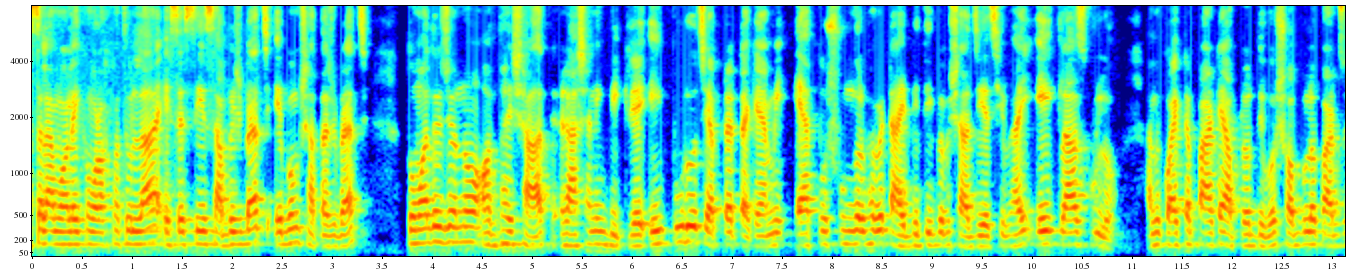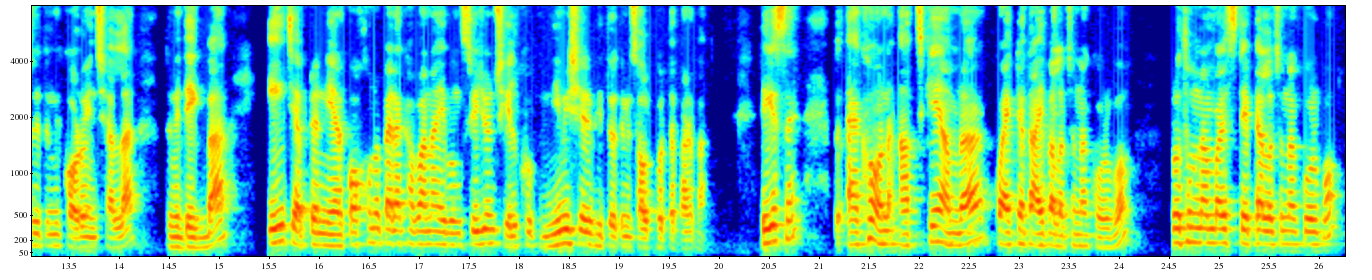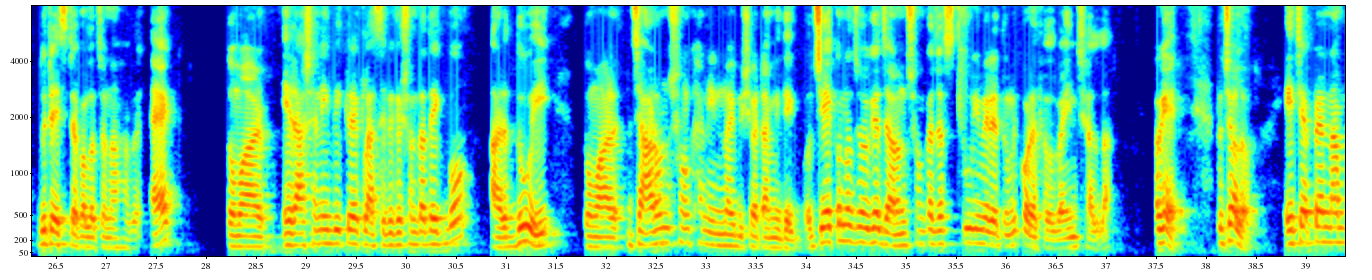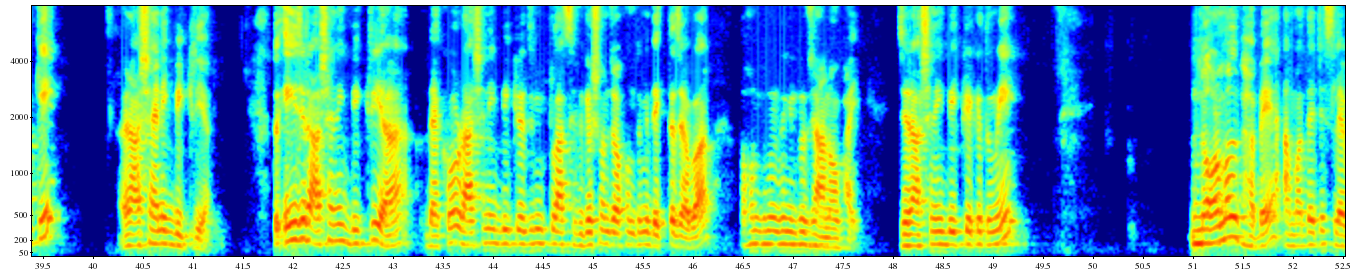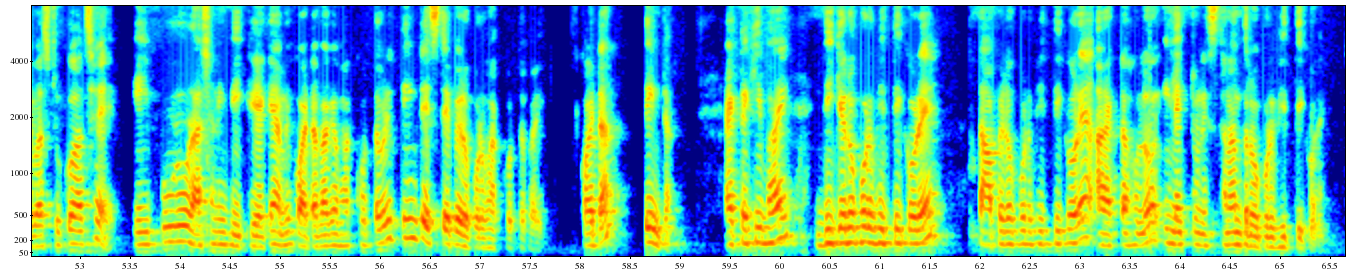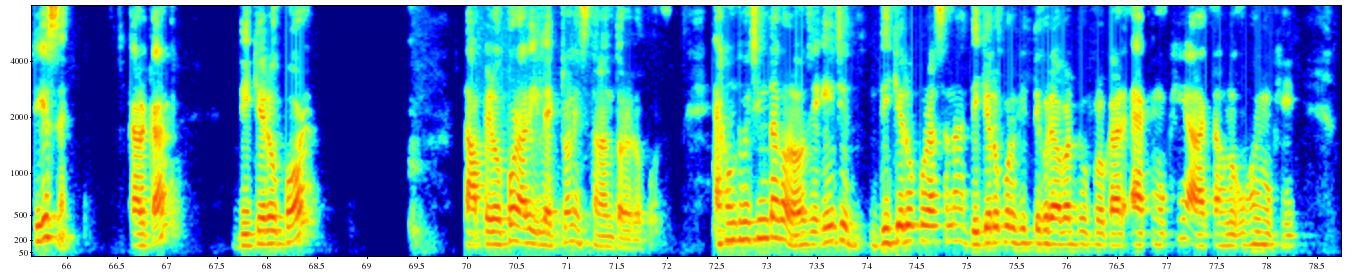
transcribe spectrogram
আসসালামু আলাইকুম রহমতুল্লাহ এসএসসি ছাব্বিশ ব্যাচ এবং সাতাশ ব্যাচ। তোমাদের জন্য অধ্যায় সাত, রাসায়নিক বিক্রিয়া। এই পুরো চ্যাপ্টারটাকে আমি এত সুন্দরভাবে টাইপ ভিত্তিকভাবে সাজিয়েছি ভাই। এই ক্লাসগুলো আমি কয়েকটা পার্টে আপলোড দিব। সবগুলো পার্ট যদি তুমি করো ইনশাল্লাহ তুমি দেখবা, এই চ্যাপ্টার নিয়ে আর কখনো প্যারা খাবা না এবং সৃজনশীল, খুব নিমিষের ভিতরে তুমি সলভ করতে পারবা। ঠিক আছে? তো এখন আজকে আমরা কয়েকটা টাইপ আলোচনা করব। প্রথম নাম্বার স্টেপে আলোচনা করব। দুইটা স্টেপ আলোচনা হবে। এক তোমার এই রাসায়নিক বিক্রিয়ার ক্লাসিফিকেশনটা দেখব, আর দুই, তোমার জারণ সংখ্যা নির্ণয় বিষয়টা আমি দেখব। যে কোনো যৌগের জারণ সংখ্যা জাস্ট তুড়ি মেরে তুমি করে ফেলবা, ইনশাল্লাহ। ওকে তো চলো, এই চ্যাপ্টারের নাম কি? রাসায়নিক বিক্রিয়া। তো এই যে রাসায়নিক বিক্রিয়া, দেখো, রাসায়নিক বিক্রিয়া তুমি ক্লাসিফিকেশন যখন তুমি দেখতে যাবা, তখন তুমি কিন্তু জানো ভাই, যে রাসায়নিক বিক্রিয়াকে তুমি নর্মাল ভাবে আমাদের যে সিলেবাসটুকু আছে, এই পুরো রাসায়নিক বিক্রিয়াকে আমি কয়টা ভাগে ভাগ করতে পারি? তিনটে স্টেপের উপর ভাগ করতে পারি। কয়টা? তিনটা। একটা কি ভাই? দিকের উপর ভিত্তি করে, তাপের উপর ভিত্তি করে, আর একটা হলো ইলেকট্রন স্থানান্তরের উপর ভিত্তি করে। ঠিক আছে? কার কার? দিকের উপর, তাপের উপর, আর ইলেকট্রন স্থানান্তরের উপর। এখন তুমি চিন্তা করো যে এই যে দিকের উপর আছে না, দিকের উপর ভিত্তি করে আবার দু প্রকার, একমুখী আর একটা হলো উভয়মুখী।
